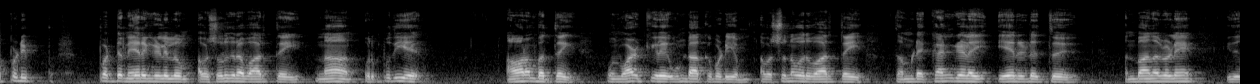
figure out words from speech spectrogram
அப்படிப்பட்ட நேரங்களிலும் அவர் சொல்லுகிற வார்த்தை நான் ஒரு புதிய ஆரம்பத்தை உன் வாழ்க்கையிலே உண்டாக்க முடியும் அவர் சொன்ன ஒரு வார்த்தை தம்முடைய கண்களை ஏறெடுத்து. அன்பானவர்களே இது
